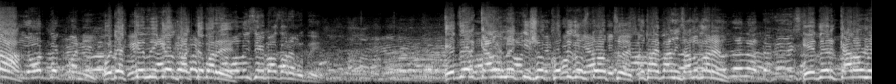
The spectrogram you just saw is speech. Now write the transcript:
না। ওটা chemical থাকতে পারে। এদের কারণে কৃষক ক্ষতিগ্রস্ত হচ্ছে। কোথায় পানি চালু করেন? এদের কারণে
